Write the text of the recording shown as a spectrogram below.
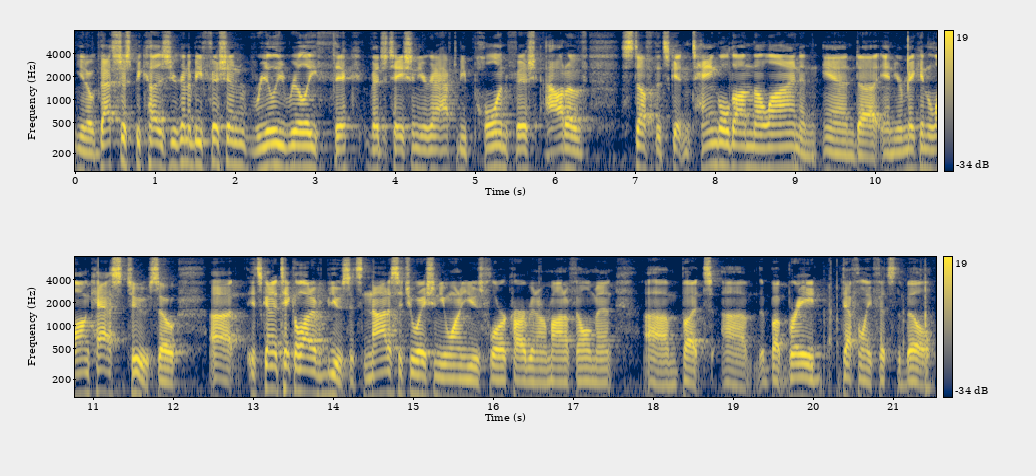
you know that's just because you're gonna be fishing really really thick vegetation you're gonna have to be pulling fish out of stuff that's getting tangled on the line and and uh, and you're making long casts too so uh, it's going to take a lot of abuse. It's not a situation you want to use fluorocarbon or monofilament, um, but uh, but braid definitely fits the bill.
